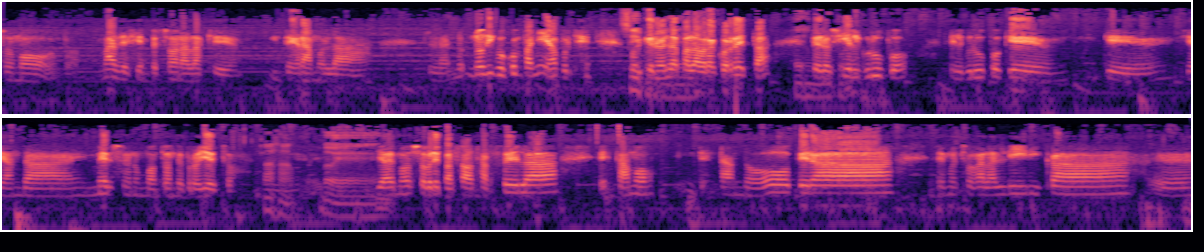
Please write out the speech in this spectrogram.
somos más de 100 personas las que integramos la, la- no, no digo compañía porque, Sí, porque no es la palabra correcta, pero sí el grupo, el grupo que, que, que anda inmerso en un montón de proyectos. Ajá. Pues, Ya hemos sobrepasado zarzuela, estamos intentando ópera, hemos hecho galas líricas, eh,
